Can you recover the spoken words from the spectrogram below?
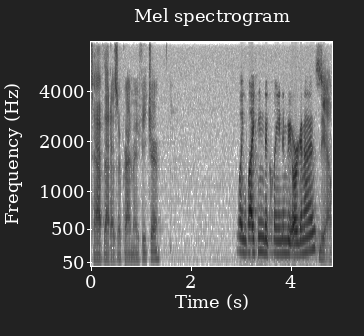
to have that as her primary feature? like liking to clean and be organized. Yeah,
